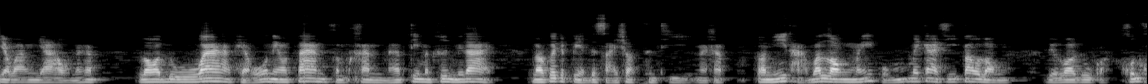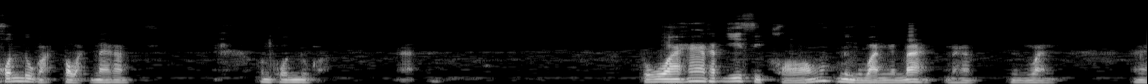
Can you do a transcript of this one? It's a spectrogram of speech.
อย่าวางยาวนะครับ รอดูว่าแถวแนวต้านสำคัญนะครับที่มันขึ้นไม่ได้ เราก็จะเปลี่ยนเป็นสายช็อตทันทีนะครับ ตอนนี้ถามว่าลองไหมผมไม่กล้าชี้เป้าลอง เดี๋ยวรอดูก่อนค้นๆดูก่อนประวัตินะครับ ค้นๆดูก่อนตัวห้าทับยี่สิบของหนึ่งวันกันบ้างนะครับหนึ่งวัน อ่า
